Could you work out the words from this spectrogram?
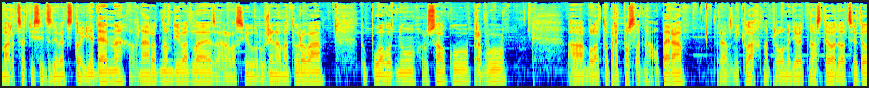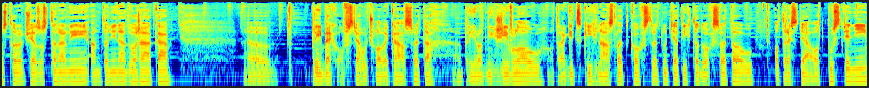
marca 1901 v Národnom divadle. Zahrala si ju Rúžena Maturová, tú pôvodnú Rusalku, prvú. A bola to predposledná opera, ktorá vznikla na prelome 19. a 20. storočia zo strany Antonína Dvořáka. E, príbeh o vzťahu človeka a sveta prírodných živlov, o tragických následkoch stretnutia týchto dvoch svetov, o treste a odpustení.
